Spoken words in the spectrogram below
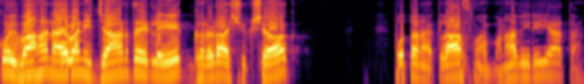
કોઈ વાહન આવ્યાની જાણ થઈ એટલે એક ઘરડા શિક્ષક પોતાના ક્લાસમાં ભણાવી રહ્યા હતા.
